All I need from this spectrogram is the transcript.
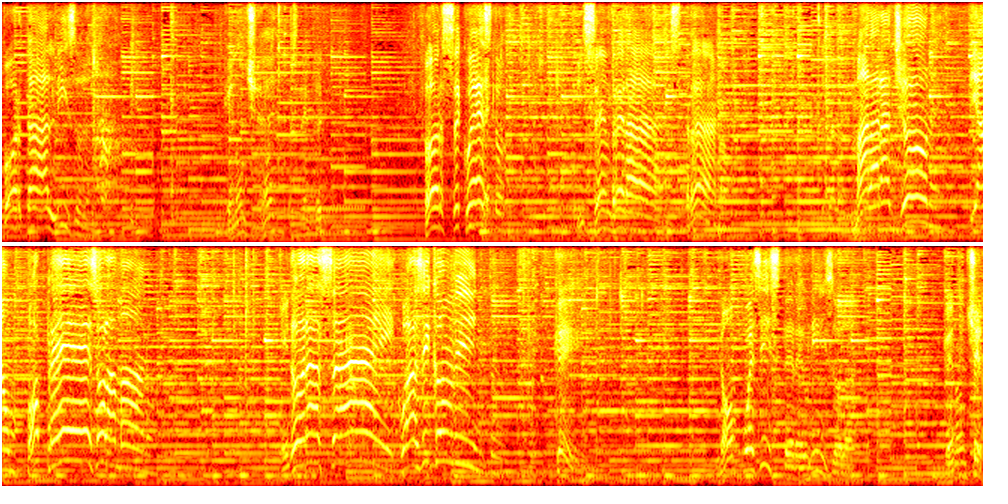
Porta all'isola che non c'è. Forse questo ti sembrerà strano, ma la ragione ti ha un po' preso la mano ed ora sei quasi convinto che non può esistere un'isola che non c'è.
